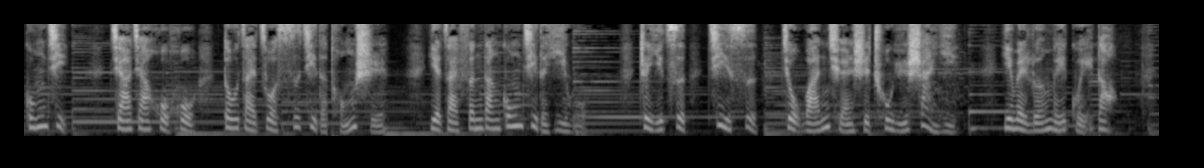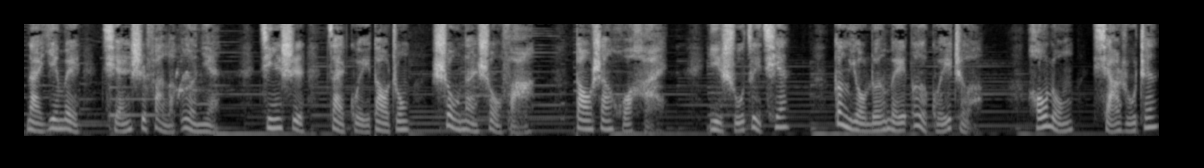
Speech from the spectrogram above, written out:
公祭，家家户户都在做私祭的同时，也在分担公祭的义务。这一次祭祀就完全是出于善意，因为沦为鬼道，乃因为前世犯了恶念，今世在鬼道中受难受罚，刀山火海，以赎罪愆。更有沦为恶鬼者，喉咙狭如针，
